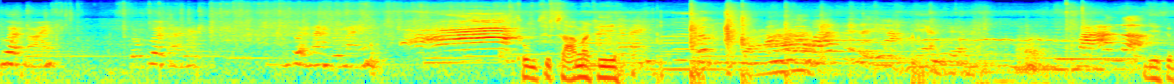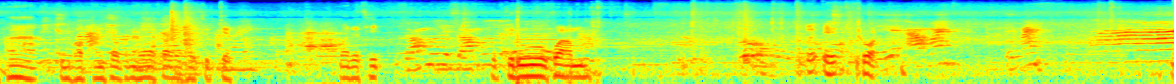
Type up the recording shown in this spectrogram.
เพื่อนหน่อยยกเพื่อนหน่อยเพื่อนนั่งตรงไหนทุ่มสิบสามนาทีว้าวเนี่ยเดี๋ยวยี่สิบห้ากุมภาพันธ์สองพันห้าร้อยหกสิบเจ็ดวันอาทิตย์สองมือสองมืผอมจะดูความเอ๊ะเอ๊ะโทษเอ๊ะเอาไหมเห็นไหมใน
